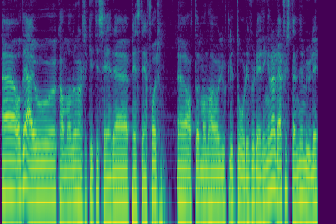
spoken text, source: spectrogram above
Uh, og det er jo, kan man jo kanskje kritisere PST for. Uh, at man har gjort litt dårlige vurderinger der. Det er fullstendig mulig.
